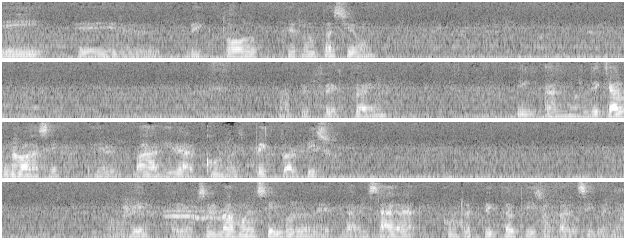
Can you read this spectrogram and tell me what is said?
y el vector de rotación perfecto ahí. Y al no indicar una base él va a girar con respecto al piso. Muy bien ahí observamos el símbolo de la bisagra con respecto al piso para el cigüeñal.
